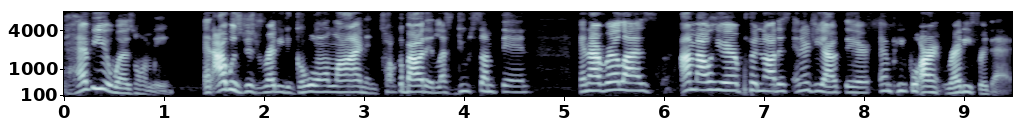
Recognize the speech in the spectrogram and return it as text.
heavy it was on me and I was just ready to go online and talk about it. Let's do something. And I realized I'm out here putting all this energy out there, and people aren't ready for that.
